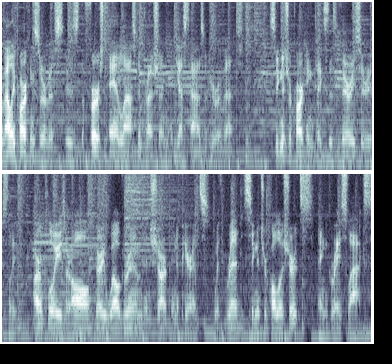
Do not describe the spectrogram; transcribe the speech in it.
A valet parking service is the first and last impression a guest has of your event. Signature Parking takes this very seriously. Our employees are all very well groomed and sharp in appearance with red signature polo shirts and gray slacks.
